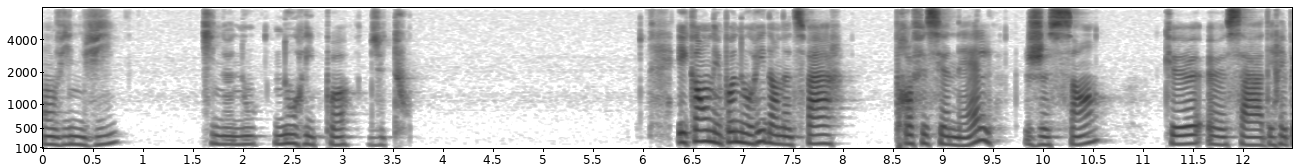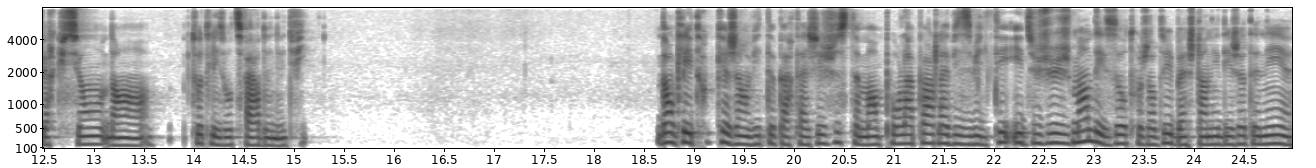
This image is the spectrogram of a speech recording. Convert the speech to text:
On vit une vie qui ne nous nourrit pas du tout. Et quand on n'est pas nourri dans notre sphère professionnelle, je sens que euh, ça a des répercussions dans toutes les autres sphères de notre vie. Donc, les trucs que j'ai envie de te partager justement pour la peur de la visibilité et du jugement des autres aujourd'hui, ben, je t'en ai déjà donné euh,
